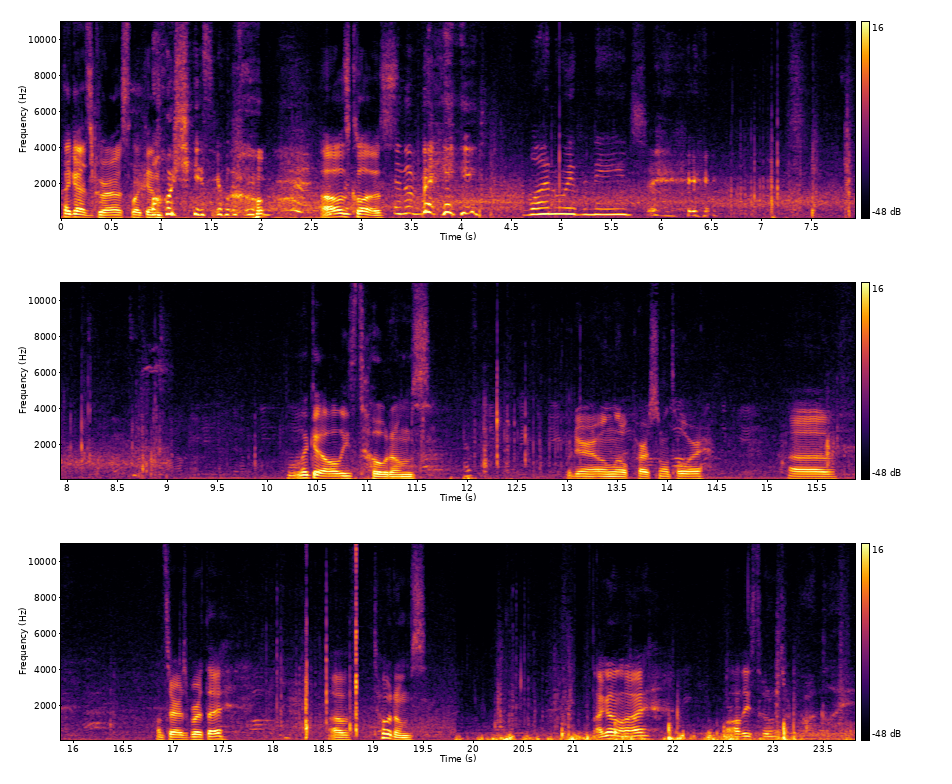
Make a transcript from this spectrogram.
That guy's gross looking. Oh, she's going That was close. in the vein. One with nature. Look at all these totems. We're doing our own little personal tour of, on Sarah's birthday, of totems. Not gonna lie, all these totems are ugly.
